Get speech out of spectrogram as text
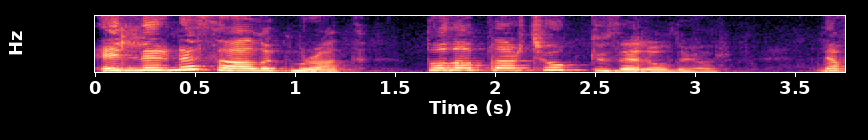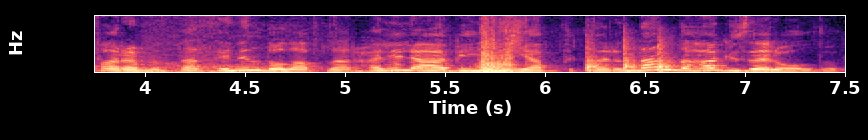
Ellerine sağlık Murat. Dolaplar çok güzel oluyor. Laf aramızda senin dolaplar Halil abinin yaptıklarından daha güzel oldu.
